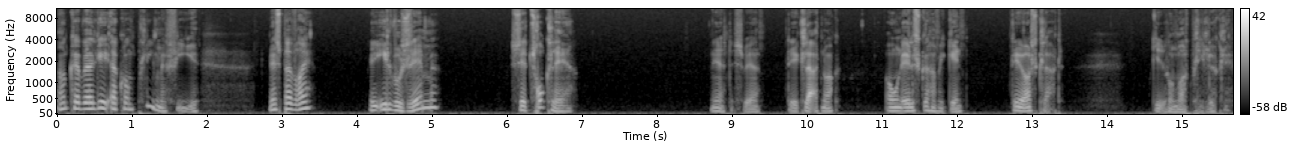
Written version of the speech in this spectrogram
Un cavalier accompli, med fille. N'est-ce pas vrai? Et il vous aime? C'est trop clair. Ja, desværre. Det er klart nok. Og hun elsker ham igen. Det er også klart. Gid hun måtte blive lykkelig.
